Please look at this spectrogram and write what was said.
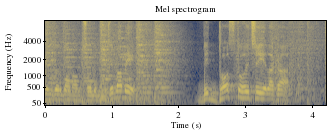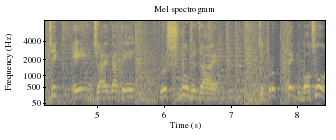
সুন্দরবন অঞ্চল এবং যেভাবে বিধ্বস্ত হয়েছে এলাকা, ঠিক এই জায়গাতেই প্রশ্ন উঠে যায় যে প্রত্যেক বছর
